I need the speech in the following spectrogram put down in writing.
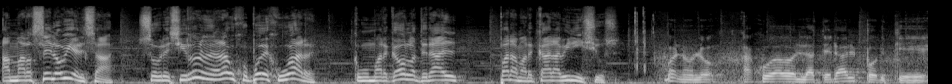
a Marcelo Bielsa sobre si Ronald Araujo puede jugar como marcador lateral para marcar a Vinicius. Bueno, lo, ha jugado el lateral porque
